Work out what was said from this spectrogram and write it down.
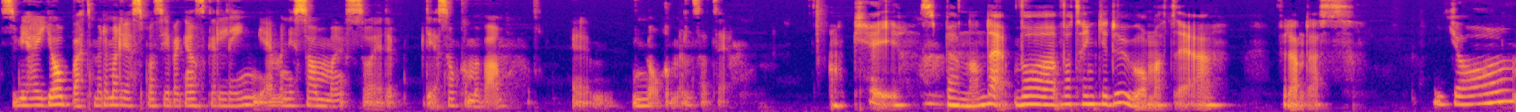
Så vi har jobbat med de här responsiva ganska länge, men i sommar så är det det som kommer vara eh, normen så att säga. Okej, spännande. Vad, vad tänker du om att det förändras? Ja,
